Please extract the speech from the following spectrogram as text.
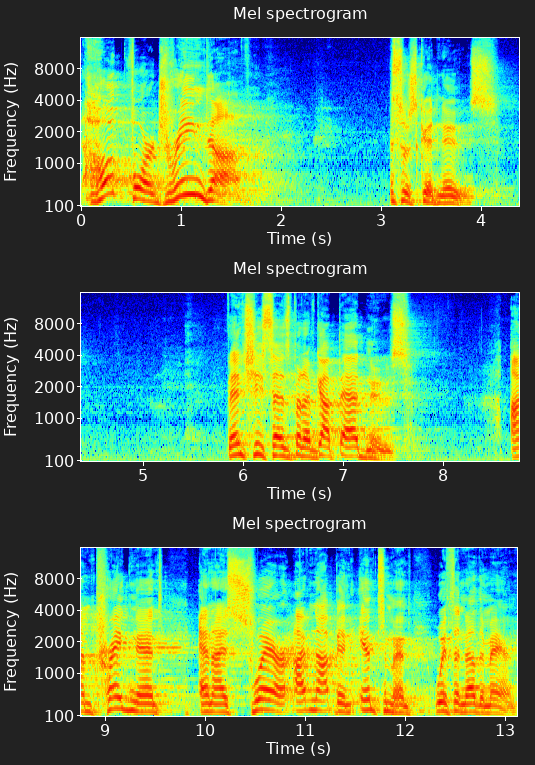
hoped for, dreamed of. This was good news. Then she says, But I've got bad news. I'm pregnant and I swear I've not been intimate with another man.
